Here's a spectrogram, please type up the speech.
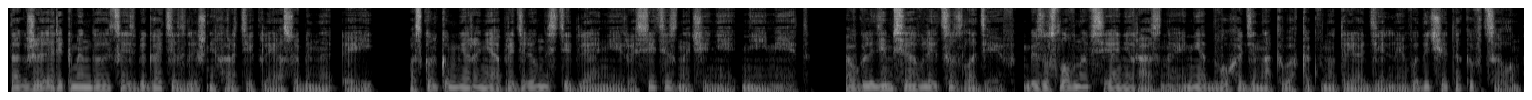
Также рекомендуется избегать излишних артиклей, особенно «a», поскольку мера неопределенности для нейросети значения не имеет. Вглядимся в лица злодеев. Безусловно, все они разные. Нет двух одинаковых как внутри отдельной выдачи, так и в целом,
